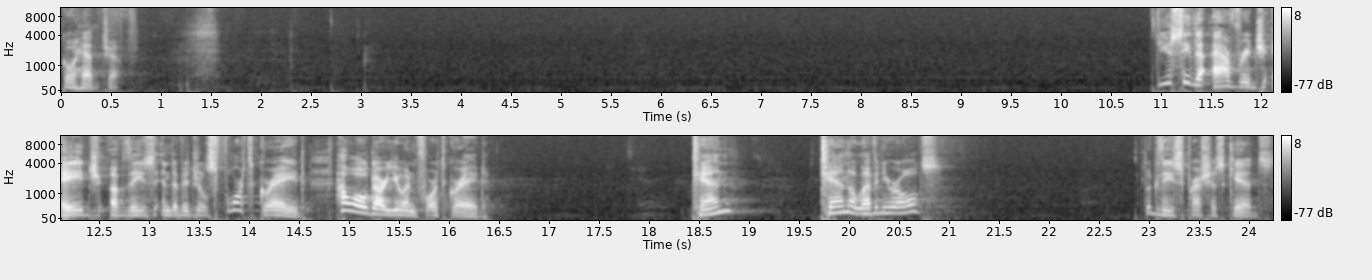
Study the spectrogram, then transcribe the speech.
Go ahead, Jeff. Do you see the average age of these individuals? Fourth grade. How old are you in fourth grade? 10? 10, 11 year olds? Look at these precious kids.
